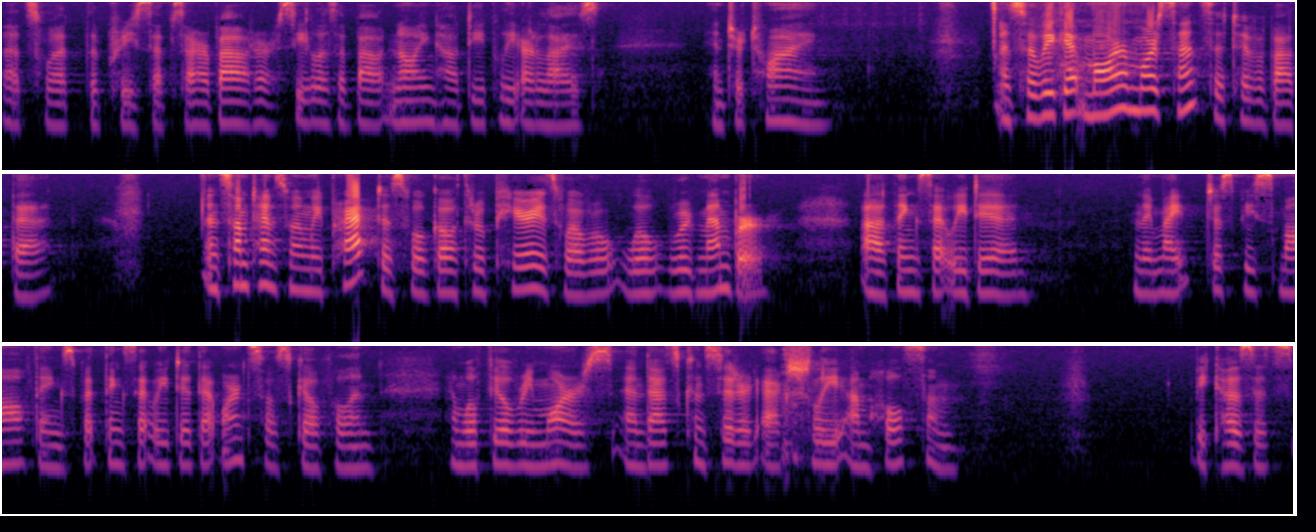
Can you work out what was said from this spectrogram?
That's what the precepts are about, or Sila is about, knowing how deeply our lives intertwine. And so we get more and more sensitive about that. And sometimes when we practice, we'll go through periods where we'll, we'll remember uh, things that we did. And they might just be small things, but things that we did that weren't so skillful, and, and we'll feel remorse. And that's considered actually um, wholesome. Because it's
